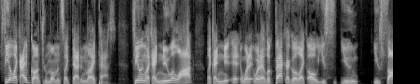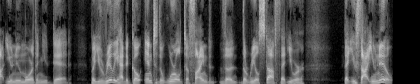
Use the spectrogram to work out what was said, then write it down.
feel like I've gone through moments like that in my past, feeling like I knew a lot, like I knew when when I look back I go like, "Oh, you you you thought you knew more than you did." but you really had to go into the world to find the the real stuff that you were that you thought you knew.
